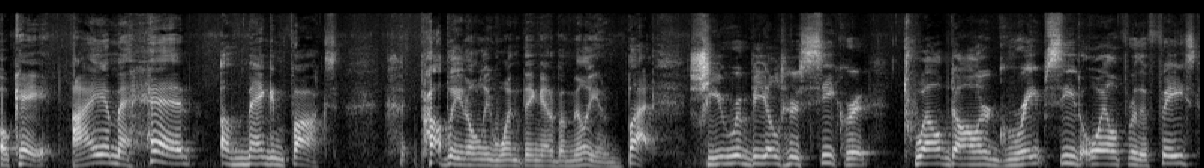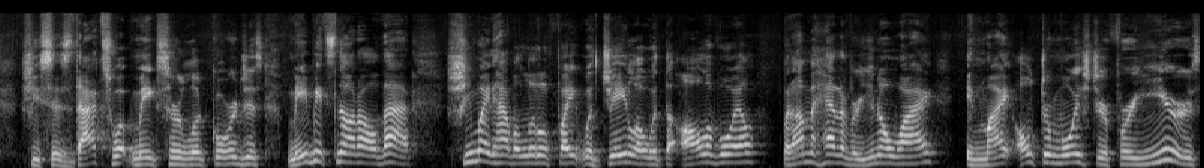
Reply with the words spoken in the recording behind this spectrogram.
Okay, I am ahead of Megan Fox. Probably in only one thing out of a million, but she revealed her secret $12 grapeseed oil for the face. She says that's what makes her look gorgeous. Maybe it's not all that. She might have a little fight with J-Lo with the olive oil, but I'm ahead of her. You know why? In my Ultra Moisture for years,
